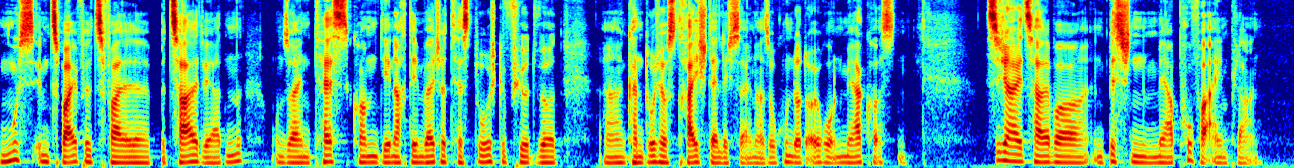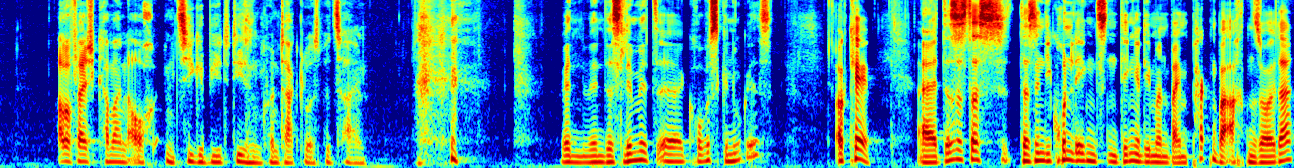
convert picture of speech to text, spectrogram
muss im Zweifelsfall bezahlt werden. Und so ein Test kommt, je nachdem welcher Test durchgeführt wird, äh, kann durchaus dreistellig sein, also 100 Euro und mehr kosten. Sicherheitshalber ein bisschen mehr Puffer einplanen. Aber vielleicht kann man auch im Zielgebiet diesen kontaktlos bezahlen. wenn, wenn das Limit äh, groß genug ist. Okay, äh, das, ist das, das sind die grundlegendsten Dinge, die man beim Packen beachten sollte.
